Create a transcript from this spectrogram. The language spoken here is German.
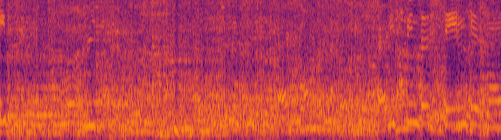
Ich bin da stehen geblieben.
